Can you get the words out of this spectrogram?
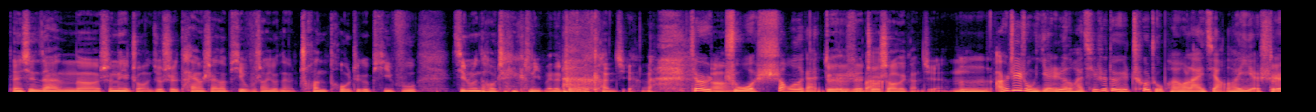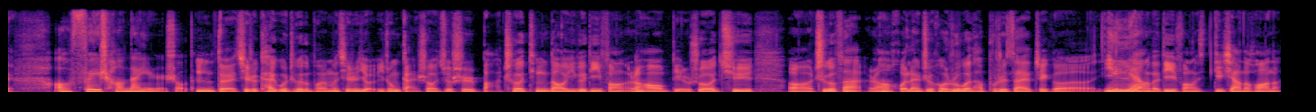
但现在呢是那种就是太阳晒到皮肤上有点穿透这个皮肤，进入到这个里面的肉的感觉，就是灼烧的感觉，对对对，灼烧的感觉。嗯，而这种炎热的话，其实对于车主朋友来讲的话，也是哦非常难以忍受的。嗯，对，其实开过车的朋友们其实有一种感受，就是把车停到一个地方。然后，比如说去呃吃个饭，然后回来之后，如果他不是在这个阴凉的地方底下的话呢，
